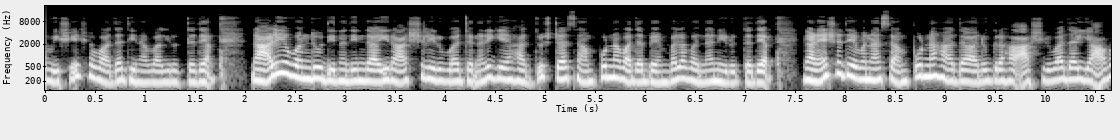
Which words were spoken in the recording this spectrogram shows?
ವಿಶೇಷವಾದ ದಿನವಾಗಿರುತ್ತದೆ. ನಾಳೆಯ ಒಂದು ದಿನದಿಂದ ಈ ರಾಶಿಯಲ್ಲಿರುವ ಜನರಿಗೆ ಅದೃಷ್ಟ ಸಂಪೂರ್ಣವಾದ ಬೆಂಬಲವನ್ನು ನೀಡುತ್ತದೆ. ಗಣೇಶ ದೇವನ ಸಂಪೂರ್ಣವಾದ ಅನುಗ್ರಹ, ಆಶೀರ್ವಾದ ಯಾವ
